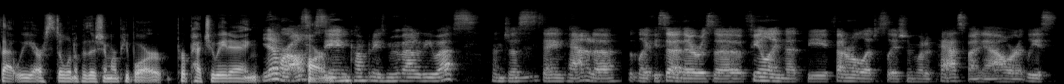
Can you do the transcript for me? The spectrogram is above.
that we are still in a position where people are perpetuating. Yeah, we're also harm. seeing companies move out of the U.S. and just mm-hmm. stay in Canada. But like you said, there was a feeling that the federal legislation would have passed by now, or at least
